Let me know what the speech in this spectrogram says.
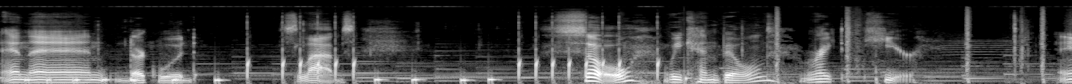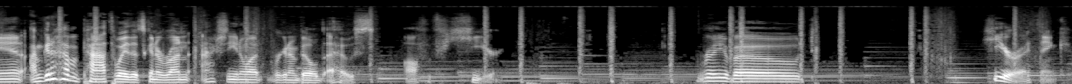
and then darkwood slabs. So we can build right here. And I'm gonna have a pathway that's gonna run, actually, you know what? We're gonna build a house off of here. Right about here, I think.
